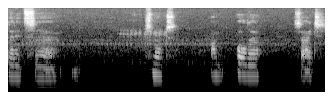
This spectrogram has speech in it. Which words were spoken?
that it's uh, smooth on all the sides.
